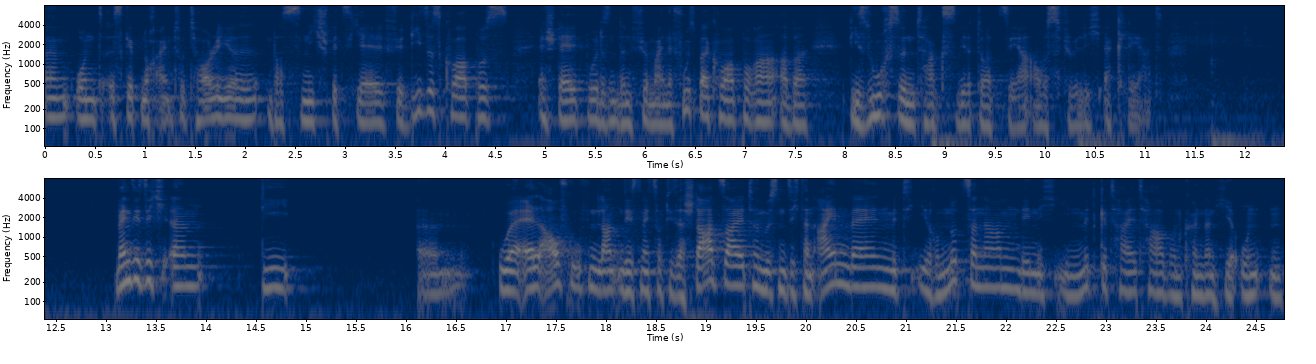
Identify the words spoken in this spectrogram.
ähm, und es gibt noch ein Tutorial, was nicht speziell für dieses Korpus erstellt wurde, sondern für meine Fußballkorpora, aber die Suchsyntax wird dort sehr ausführlich erklärt. Wenn Sie sich ähm, die ähm, URL aufrufen, landen Sie zunächst auf dieser Startseite, müssen sich dann einwählen mit Ihrem Nutzernamen, den ich Ihnen mitgeteilt habe und können dann hier unten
